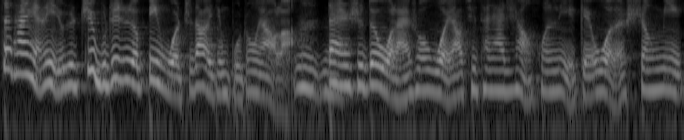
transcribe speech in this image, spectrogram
在他眼里，就是治不治这个病，我知道已经不重要了。嗯，但是对我来说，我要去参加这场婚礼，给我的生命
